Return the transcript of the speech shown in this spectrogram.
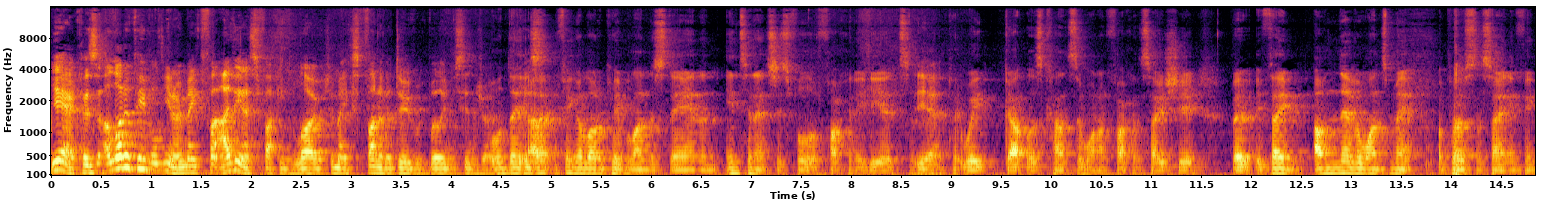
Yeah, because a lot of people, you know, make fun. I think that's fucking low to make fun of a dude with Williams syndrome. Well, they, I don't think a lot of people understand, and internet's just full of fucking idiots and Yeah. weak, gutless cunts that want to fucking say shit. But if they, I've never once met a person say anything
